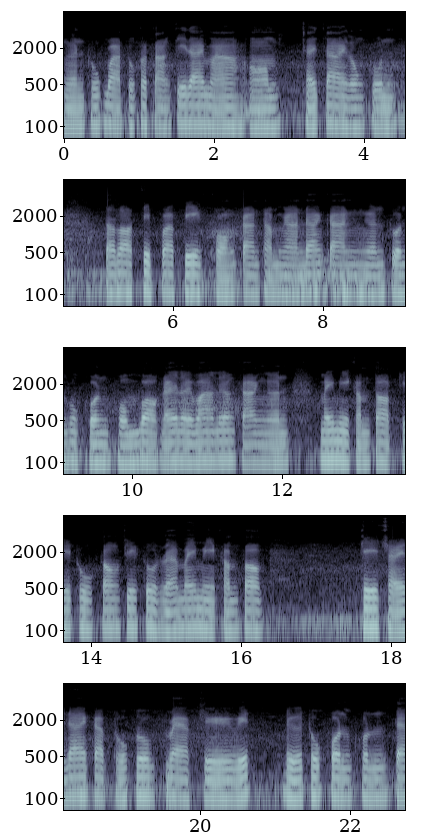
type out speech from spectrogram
เงินทุกบาททุกสตางค์ที่ได้มาออมใช้จ่ายลงทุน ตลอดสิบกว่าปีของการทำงานด้านการเงินส่วนบุคคล ผมบอกได้เลยว่าเรื่องการเงิน ไม่มีคำตอบที่ถูกต้องที่สุดและไม่มีคำตอบ ที่ใช้ได้กับทุกรูปแบบชีวิต หรือทุกคนคนแต่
